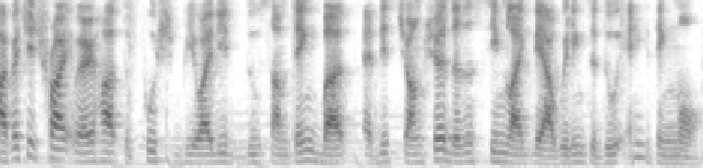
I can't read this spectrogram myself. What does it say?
I've actually tried very hard to push BYD to do something, but at this juncture, it doesn't seem like they are willing to do anything more.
